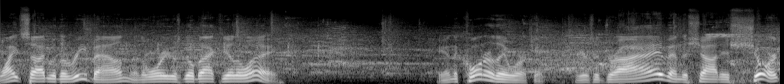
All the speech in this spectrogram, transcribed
Whiteside with the rebound, and the Warriors go back the other way. In the corner, they work it. Here's a drive, and the shot is short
